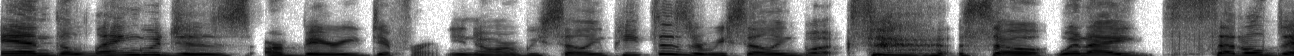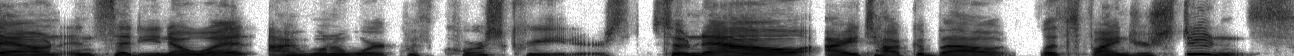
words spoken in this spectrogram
And the languages are very different. You know, are we selling pizzas? Or are we selling books? so when I settled down and said, you know what, I want to work with course creators. So now I talk about let's find your students.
